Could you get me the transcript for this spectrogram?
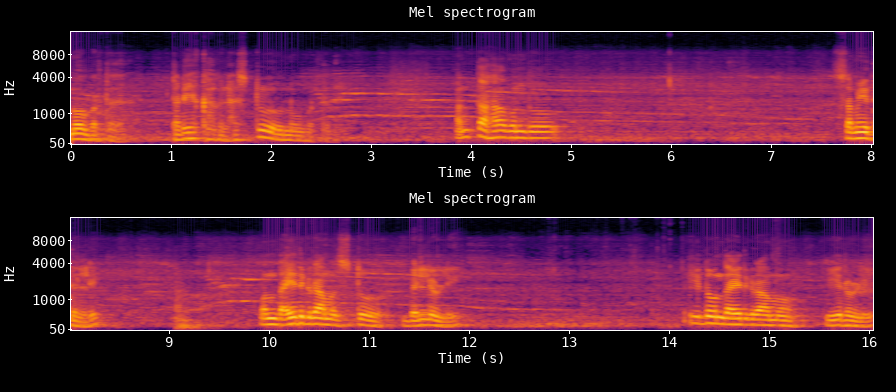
ನೋವು ಬರ್ತದೆ. ತಡೆಯೋಕ್ಕಾಗಲ್ಲ, ಅಷ್ಟು ನೋವು ಬರ್ತದೆ. ಅಂತಹ ಒಂದು ಸಮಯದಲ್ಲಿ ಒಂದು ಐದು ಗ್ರಾಮಷ್ಟು ಬೆಳ್ಳುಳ್ಳಿ ಇದು ಒಂದು ಐದು ಗ್ರಾಮು ಈರುಳ್ಳಿ,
